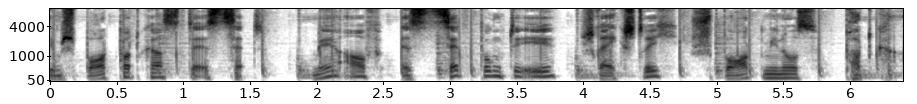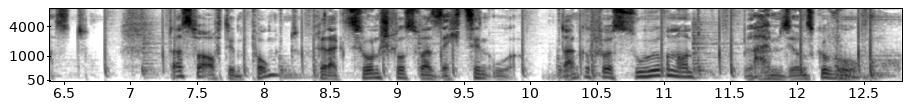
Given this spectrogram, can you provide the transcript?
dem Sportpodcast der SZ. Mehr auf sz.de-sport-podcast. Das war auf dem Punkt. Redaktionsschluss war 16 Uhr. Danke fürs Zuhören und bleiben Sie uns gewogen.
